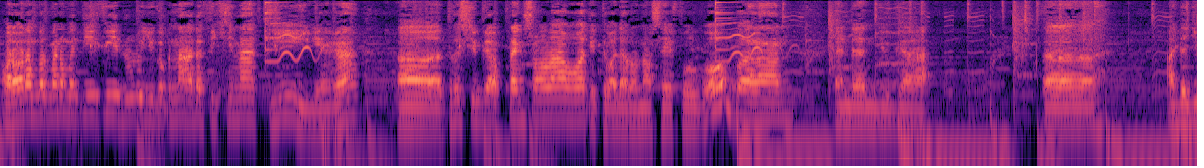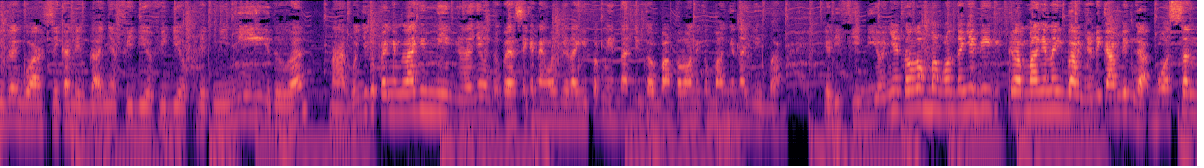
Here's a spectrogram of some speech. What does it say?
Orang-orang bermain main TV dulu juga pernah ada Vicky Naki, ya kan. Eh, terus juga prank solawat itu ada Ronald Saiful Goban, dan dan juga eh ada juga yang gue reaksikan di belakangnya video-video klip mini gitu kan. Nah gue juga pengen lagi nih bilangnya untuk reaksikan yang lebih lagi. Permintaan juga bang tolong dikembangin lagi bang. Jadi videonya tolong bang kontennya dikembangin lagi bang. Jadi kambing nggak bosen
